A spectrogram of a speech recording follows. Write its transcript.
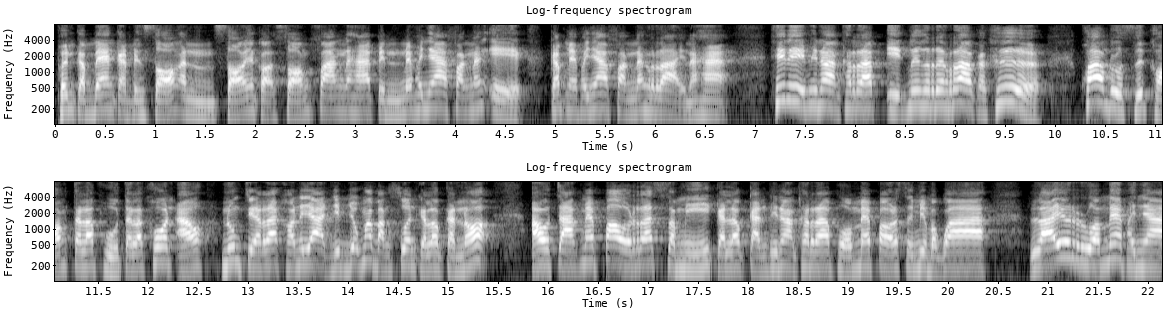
เพิ่นกับแบ่งกันเป็นสองอันสองอย่างก่อนสองฟังนะฮะ เป็นแม่พญาฟังนางเอก กับแม่พญาฟังนางรายนะฮะ ที่นี่พี่น้องครับอีกหนึ่งเรื่องเล่าก็คือ ความรู้สึกของแต่ละผู้แต่ละคนเอานุ่มเจระขออนุญาตหยิบยกมาบางส่วนกันแล้วกันเนาะเอาจากแม่เป้ารัศมีกันแล้วกันพี่น้องครับผมแม่เป้ารัศมีบอกว่า ไหลรวมแม่พญา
